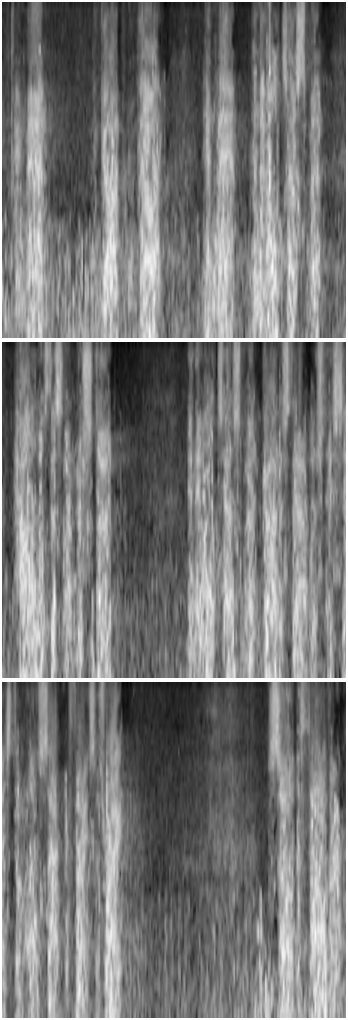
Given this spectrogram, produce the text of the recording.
between man and God, and God and man. In the Old Testament, how was this understood? In the Old Testament, God established a system of sacrifices, right? So the father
